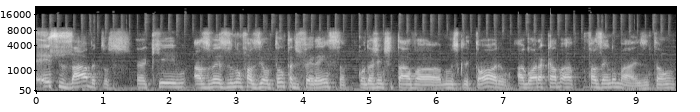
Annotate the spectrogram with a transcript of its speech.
esses hábitos é, que às vezes não faziam tanta diferença quando a gente estava no escritório, agora acaba fazendo mais. Então,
